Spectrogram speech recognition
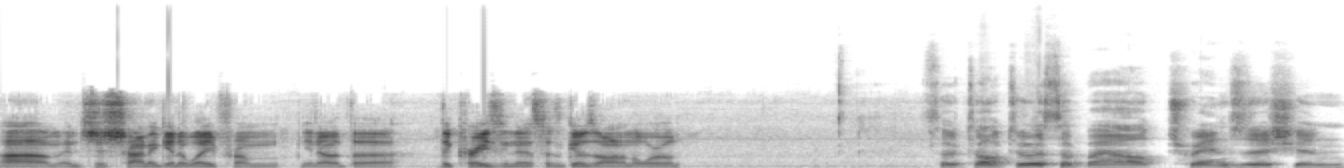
um, and just trying to get away from you know the the craziness that goes on in the world. So, talk to us about transition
